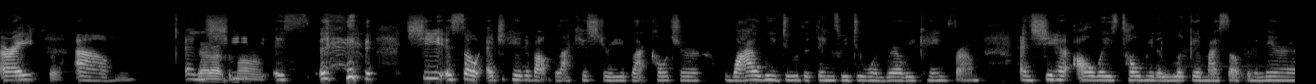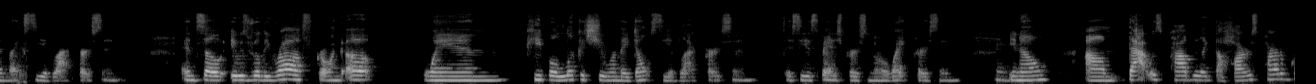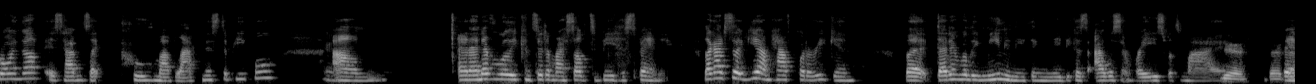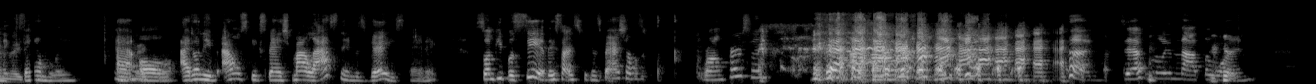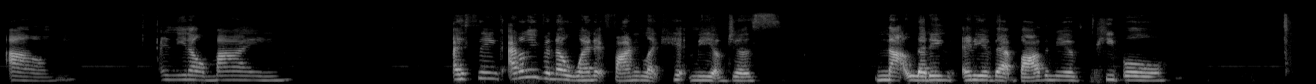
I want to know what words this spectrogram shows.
All right. Um, and Shout out to she is she is so educated about black history black culture why we do the things we do and where we came from and she had always told me to look at myself in the mirror and like see a black person and so it was really rough growing up when people look at you when they don't see a black person they see a spanish person or a white person you Mhm. know um, that was probably like the hardest part of growing up is having to like prove my blackness to people Mhm. um, and I never really considered myself to be Hispanic. Like I'd said, yeah, I'm half Puerto Rican, but that didn't really mean anything to me because I wasn't raised with my Yeah, that, that Hispanic sense. family That at all. I don't even I don't speak Spanish. My last name is very Hispanic. So when people see it, they start speaking Spanish. I was like, wrong person. Definitely not the one. Um, and you know, my I think I don't even know when it finally like hit me of just not letting any of that bother me of people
